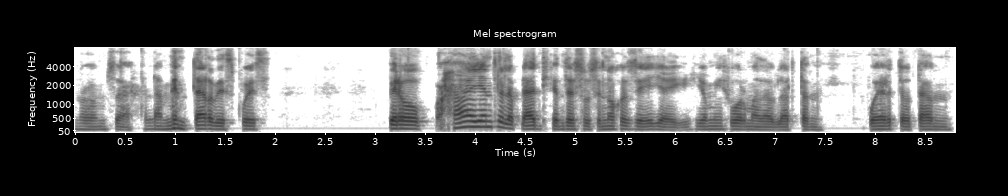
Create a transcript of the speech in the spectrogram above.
no vamos a lamentar después. Pero, ajá, ya entre la plática, entre sus enojos de ella y yo mi forma de hablar tan fuerte o tan,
